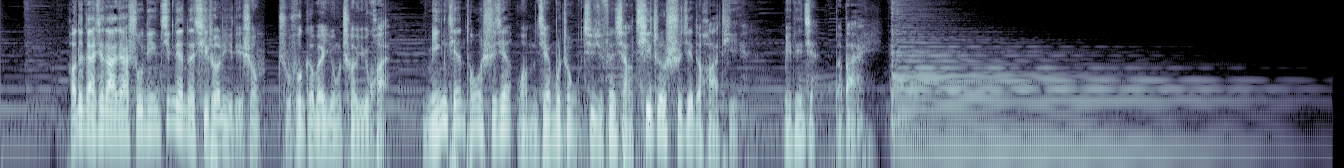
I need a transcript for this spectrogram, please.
好的，感谢大家收听今天的汽车立体声，祝福各位用车愉快。明天同一时间，我们节目中继续分享汽车世界的话题。明天见，拜拜。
